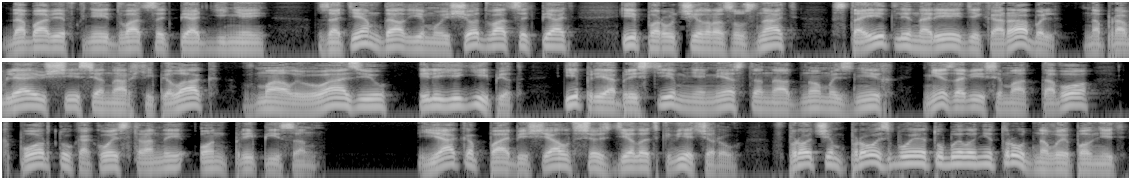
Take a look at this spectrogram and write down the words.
добавив к ней 25 гиней, затем дал ему еще 25 и поручил разузнать, стоит ли на рейде корабль, направляющийся на архипелаг, в Малую Азию или Египет, и приобрести мне место на одном из них, независимо от того, к порту какой страны он приписан. Якоб пообещал все сделать к вечеру. Впрочем, просьбу эту было нетрудно выполнить,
